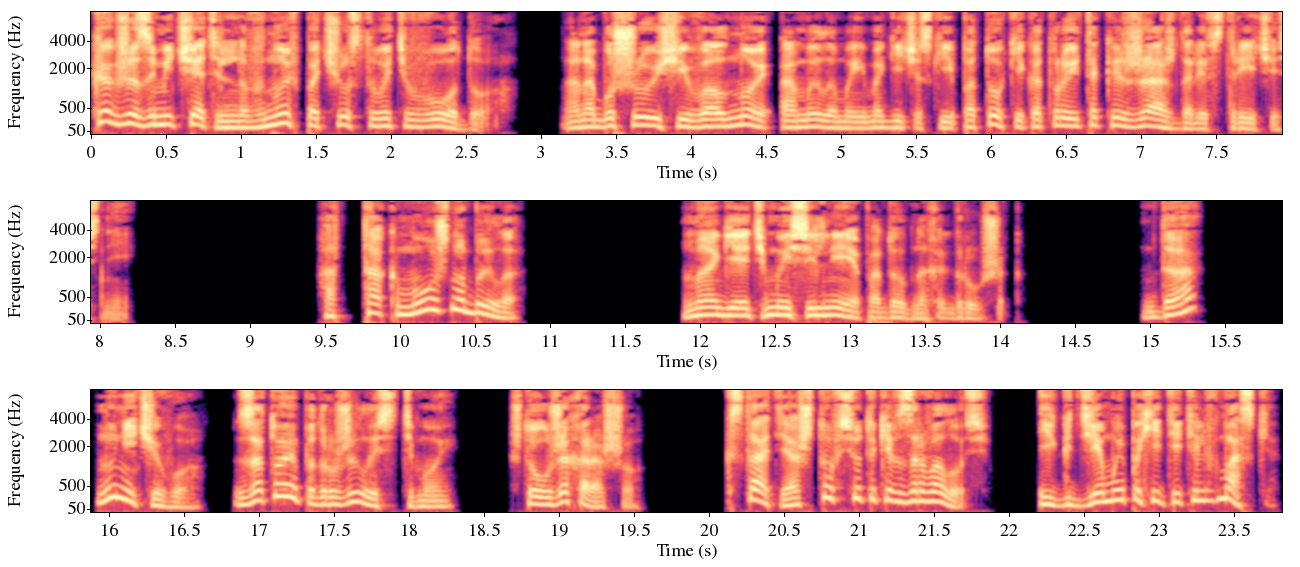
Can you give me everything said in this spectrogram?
Как же замечательно вновь почувствовать воду, она бушующей волной омыла мои магические потоки, которые так и жаждали встречи с ней. А так можно было? Магия тьмы сильнее подобных игрушек. Да? Ну ничего, зато я подружилась с тьмой, что уже хорошо. Кстати, а что все-таки взорвалось? И где мой похититель в маске?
